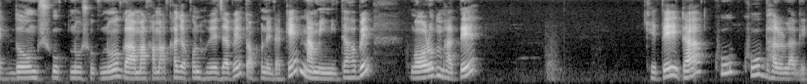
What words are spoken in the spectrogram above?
একদম শুকনো শুকনো গা মাখা মাখা যখন হয়ে যাবে তখন এটাকে নামিয়ে নিতে হবে। গরম ভাতে খেতে এটা খুব খুব ভালো লাগে।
